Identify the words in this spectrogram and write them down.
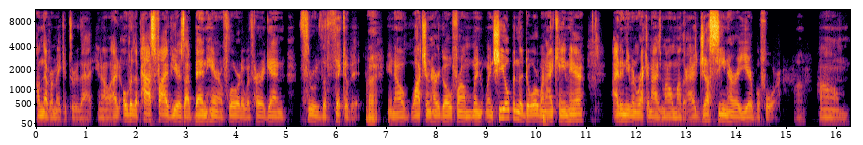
I'll never make it through that. You know, I over the past five years, I've been here in Florida with her again through the thick of it. Right. you know, watching her go from when when she opened the door when I came here, I didn't even recognize my own mother. I had just seen her a year before. Wow. Um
